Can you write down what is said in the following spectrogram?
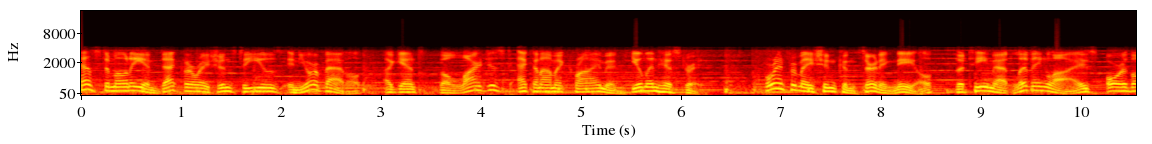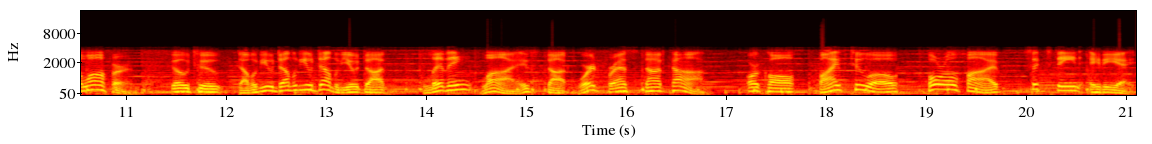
testimony, and declarations to use in your battle against the largest economic crime in human history. For information concerning Neil, the team at Living Lies, or the law firm, go to www.livinglies.wordpress.com or call 520 405 1688.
